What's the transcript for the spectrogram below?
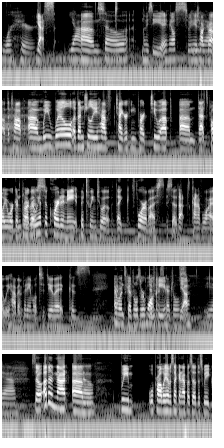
We're here. Yes. Yeah. Um, so Let me see. Anything else we need to talk about at the top? Um, we will eventually have Tiger King Part 2 up. Um, that's probably a work in Yeah, progress. but we have to coordinate between two, like four of us. So that's kind of why we haven't been able to do it because Everyone's schedules are wonky. schedules. Yeah. Yeah. So other than that, um, So- we will probably have a second episode this week.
